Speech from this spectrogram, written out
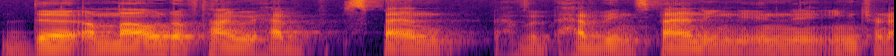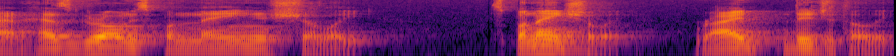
the amount of time we have spent have, have been spending in the internet has grown exponentially, exponentially, right? Digitally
